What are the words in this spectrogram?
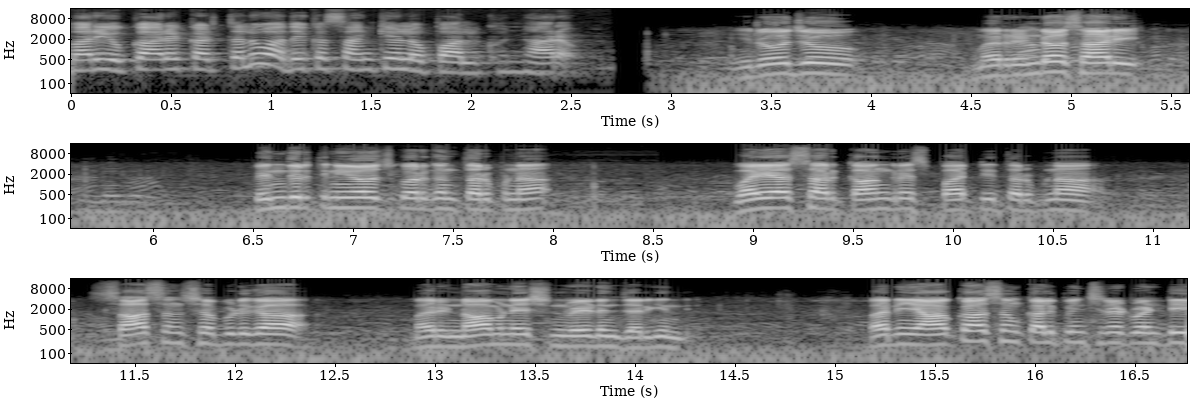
మరియు కార్యకర్తలు అధిక సంఖ్యలో పాల్గొన్నారు. ఈరోజు మరి రెండోసారి పెందుర్తి నియోజకవర్గం తరపున వైఎస్ఆర్ కాంగ్రెస్ పార్టీ తరపున శాసనసభ్యుడిగా మరి నామినేషన్ వేయడం జరిగింది. మరి ఈ అవకాశం కల్పించినటువంటి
